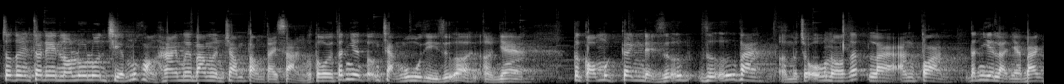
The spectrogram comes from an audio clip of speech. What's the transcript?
Cho nên cho nên nó luôn luôn chiếm khoảng 20 30% tổng tài sản của tôi. Tất nhiên tôi cũng chẳng ngu gì giữ ở, ở nhà. Tôi có một kênh để giữ giữ vàng ở một chỗ nó rất là an toàn tất nhiên là nhà banh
